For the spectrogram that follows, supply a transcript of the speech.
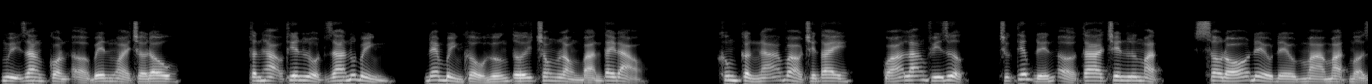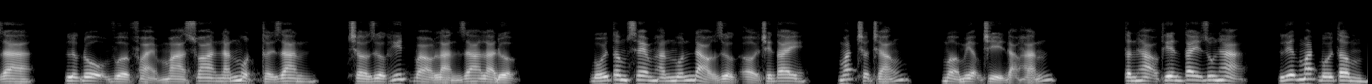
ngụy giang còn ở bên ngoài chờ đâu. Tân hạo thiên lột ra nút bình, đem bình khẩu hướng tới trong lòng bàn tay đảo. Không cần ngã vào trên tay, quá lãng phí dược, trực tiếp đến ở ta trên lưng mặt, sau đó đều đều mà mạt mở ra, lực độ vừa phải mà xoa nắn một thời gian, chờ dược hít vào làn da là được. Bối tâm xem hắn muốn đảo dược ở trên tay, mắt trợn trắng, mở miệng chỉ đạo hắn. Tần hạo thiên tay run hạ, liếc mắt bối tâm,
